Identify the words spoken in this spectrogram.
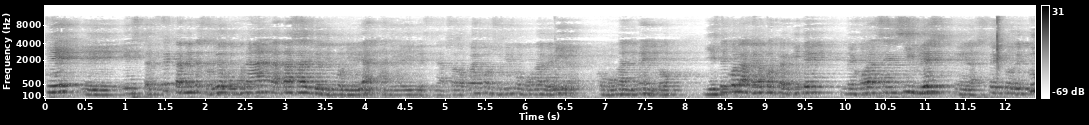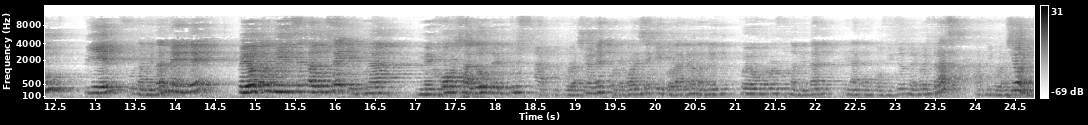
que eh, es perfectamente absorbido con una alta tasa de biodisponibilidad a nivel intestinal. O sea, lo puedes consumir como una bebida, como un alimento. Y este colágeno pues, permite mejoras sensibles en el aspecto de tu piel, fundamentalmente, pero también se traduce en una mejor salud de tus porque parece que el colágeno también juega un rol fundamental en la composición de nuestras articulaciones.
